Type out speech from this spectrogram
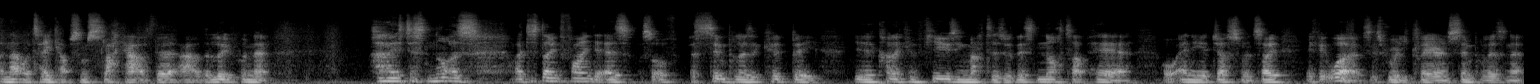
and that would take up some slack out of the out of the loop, wouldn't it? It's just not as, I just don't find it as sort of as simple as it could be. You're kind of confusing matters with this knot up here or any adjustment. So if it works, it's really clear and simple, isn't it?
